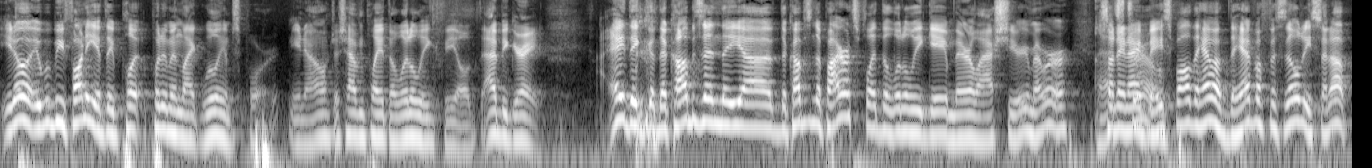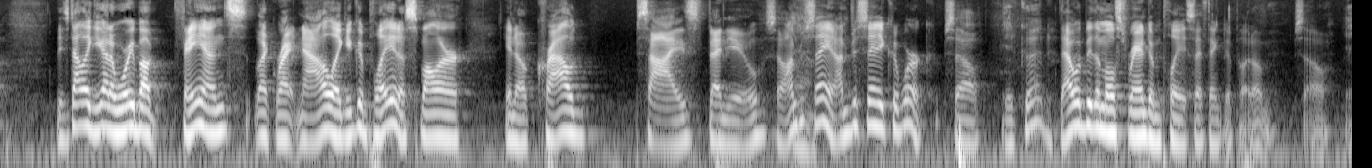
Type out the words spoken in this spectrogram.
you know, it would be funny if they put put him in like Williamsport. You know, just have him play at the little league field. That'd be great. Hey, they, the Cubs and the uh, the Cubs and the Pirates played the little league game there last year. Remember That's Sunday night true. baseball? They have a they have a facility set up. It's not like you got to worry about fans like right now. Like you could play at a smaller, you know, crowd size venue. So I'm just saying, I'm just saying it could work. So It could. that would be the most random place I think to put them. So Yeah.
